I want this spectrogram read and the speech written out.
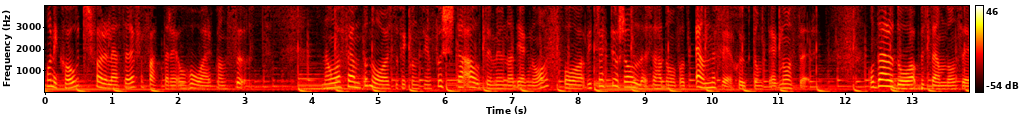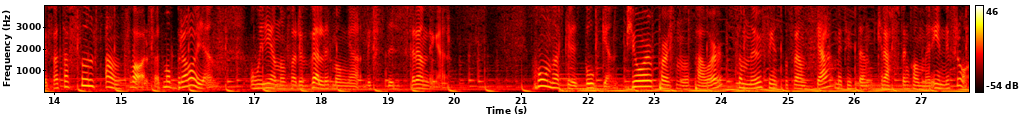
Hon är coach, föreläsare, författare och HR-konsult. När hon var 15 år så fick hon sin första autoimmuna diagnos och vid 30 års ålder så hade hon fått ännu fler sjukdomsdiagnoser. Och där och då bestämde hon sig för att ta fullt ansvar för att må bra igen och hon genomförde väldigt många livsstilsförändringar. Hon har skrivit boken Pure Personal Power som nu finns på svenska med titeln Kraften kommer inifrån.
